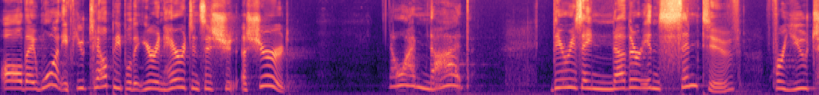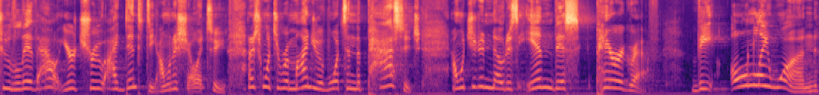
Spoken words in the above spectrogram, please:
all they want if you tell people that your inheritance is assured. No, I'm not. There is another incentive for you to live out your true identity. I want to show it to you. I just want to remind you of what's in the passage. I want you to notice in this paragraph the only one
